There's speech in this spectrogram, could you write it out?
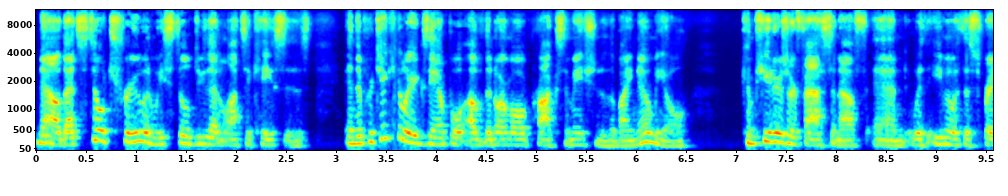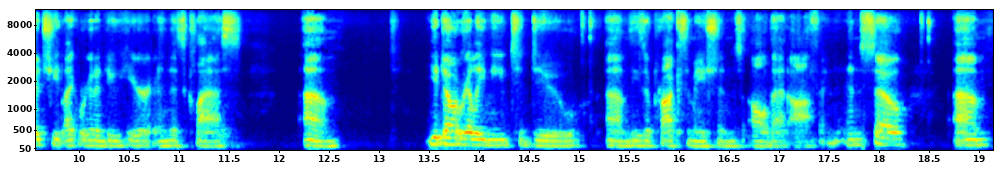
Now, that's still true, and we still do that in lots of cases. In the particular example of the normal approximation of the binomial, computers are fast enough, and with even with a spreadsheet like we're going to do here in this class, um, you don't really need to do um, these approximations all that often. And so um,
